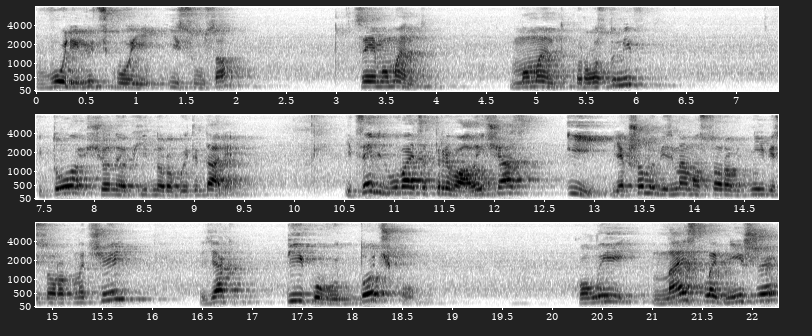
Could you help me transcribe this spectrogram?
волі людської Ісуса. В цей момент момент роздумів і то, що необхідно робити далі. І це відбувається тривалий час. І якщо ми візьмемо 40 днів і 40 ночей, як пікову точку, коли найскладніше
